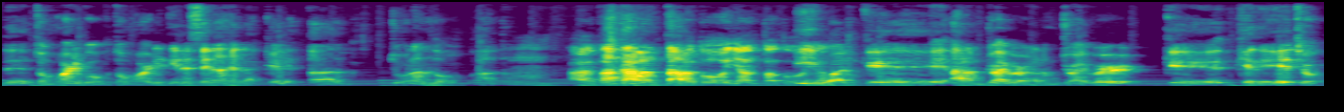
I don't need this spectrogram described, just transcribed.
de Tom Hardy, porque Tom Hardy tiene escenas en las que él está llorando. Atarantado, todo llanto, a todo. Igual que Adam Driver. Adam Driver, que, que de hecho,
